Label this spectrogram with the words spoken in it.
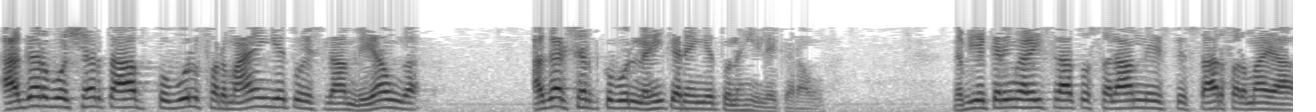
اگر وہ شرط آپ قبول فرمائیں گے تو اسلام لے آؤں گا۔ اگر شرط قبول نہیں کریں گے تو نہیں لے کر آؤں گا۔ نبی کریم علیہ السلاۃ والسلام نے استفسار فرمایا،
